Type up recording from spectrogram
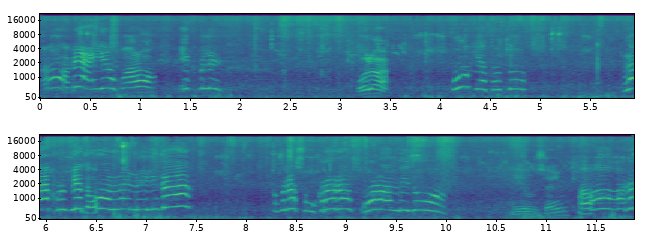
હા હવે આયો. બરો એક મિનિટ. બોલો. હું કેતો તું લાખ રૂપિયા તો ઓનલાઈન લઈ લીધા. તો પેલા છોકરાને ફોન આલી દીધો. એવું છે હા અને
